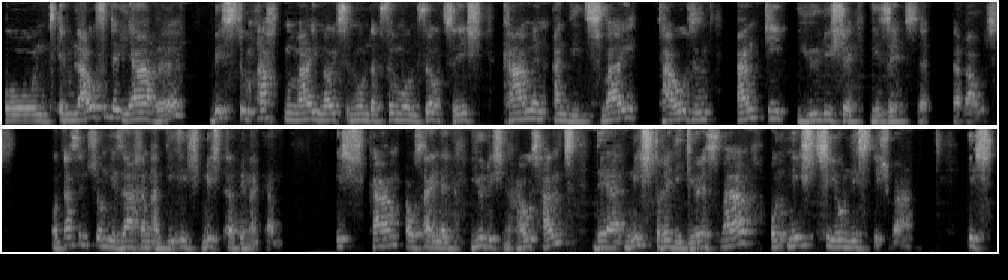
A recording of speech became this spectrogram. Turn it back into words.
Und im Laufe der Jahre bis zum 8. Mai 1945 kamen an die 2000 antijüdische Gesetze heraus. Und das sind schon die Sachen, an die ich nicht erinnern kann. Ich kam aus einem jüdischen Haushalt, der nicht religiös war und nicht zionistisch war. Ich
